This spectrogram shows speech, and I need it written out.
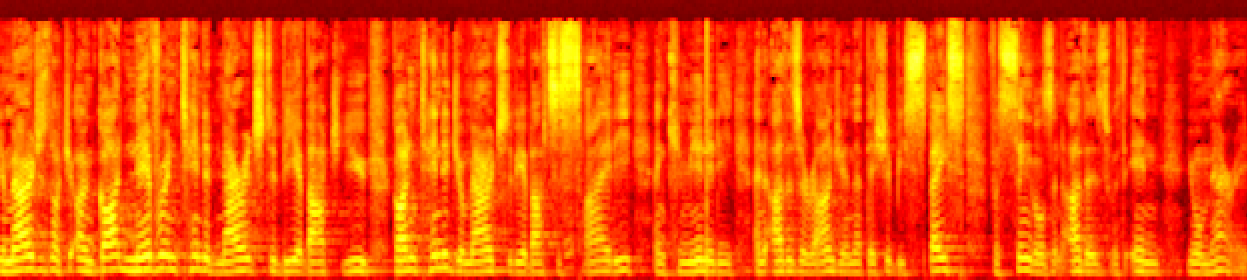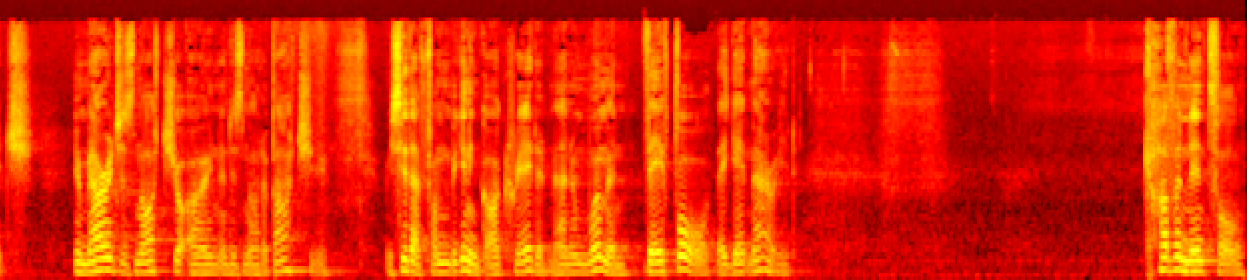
Your marriage is not your own. God never intended marriage to be about you. God intended your marriage to be about society and community and others around you, and that there should be space for singles and others within your marriage. Your marriage is not your own, it is not about you. We see that from the beginning. God created man and woman, therefore, they get married. Covenantal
